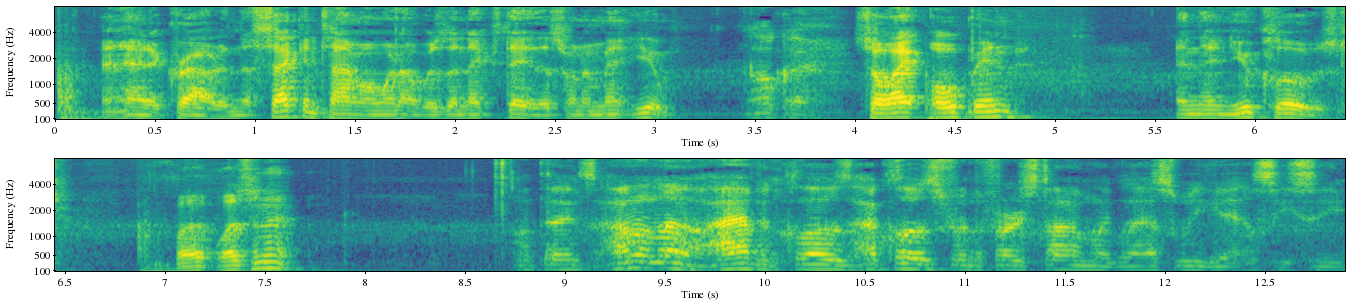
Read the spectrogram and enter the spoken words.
and had a crowd. And the second time I went up was the next day. That's when I met you. Okay. So I opened, and then you closed. What wasn't it? Well, thanks. I don't know. I haven't closed. I closed for the first time like last week at LCC.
